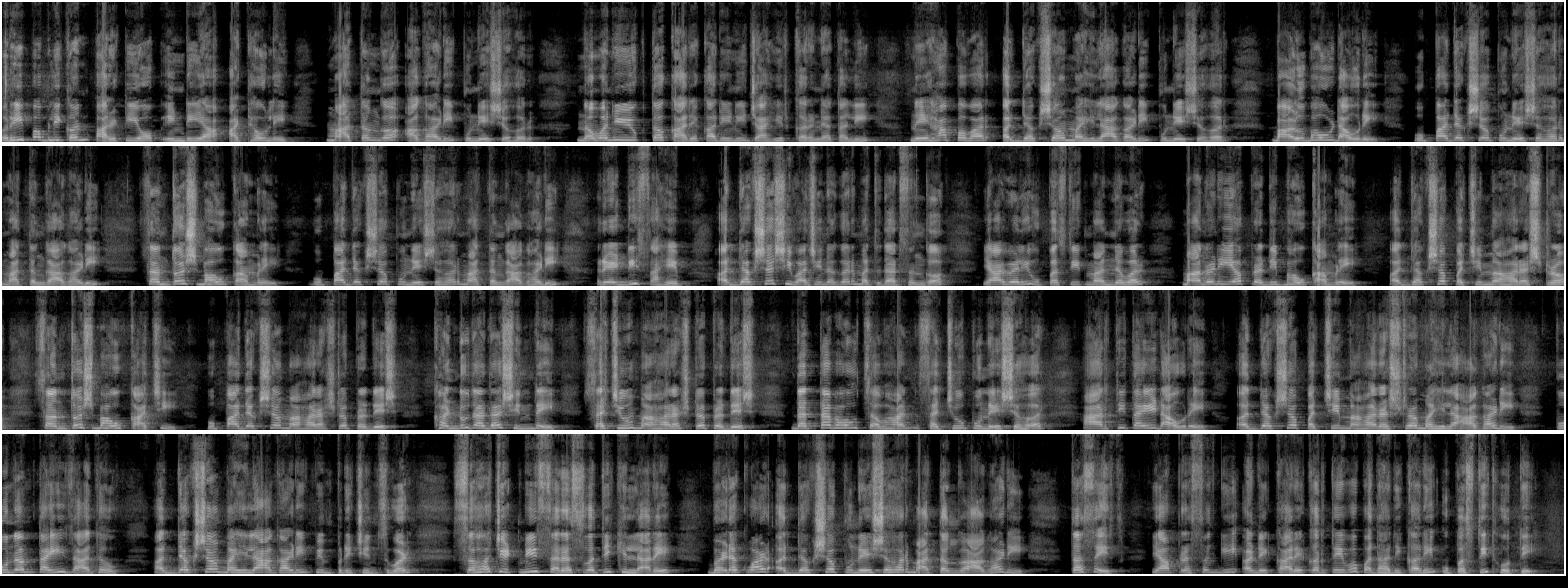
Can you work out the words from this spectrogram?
Republican party of India Athawale Matang आघाडी पुणे शहर. नवनियुक्त कार्यकारिणी जाहीर करण्यात आली. नेहा पवार अध्यक्ष महिला आघाडी पुणे शहर. बाळूभाऊ डावरे उपाध्यक्ष पुणे शहर मातंग आघाडी. संतोष भाऊ कांबळे उपाध्यक्ष पुणे शहर मातंग आघाडी. रेड्डी साहेब अध्यक्ष शिवाजीनगर मतदारसंघ. यावेळी उपस्थित मान्यवर माननीय प्रदीप भाऊ कांबळे अध्यक्ष पश्चिम महाराष्ट्र संतोष भाऊ काची उपाध्यक्ष महाराष्ट्र प्रदेश खंडूदादा शिंदे सचिव महाराष्ट्र प्रदेश दत्ताभाऊ चव्हाण सचिव पुणे शहर आरतीताई डावरे अध्यक्ष पश्चिम महाराष्ट्र महिला आघाडी पूनमताई जाधव अध्यक्ष महिला आघाडी पिंपरी चिंचवड सहचिटणीस सरस्वती खिल्लारे भडकवाड अध्यक्ष पुणे शहर मातंग आघाडी तसेच या प्रसंगी अनेक कार्यकर्ते व पदाधिकारी उपस्थित होते.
